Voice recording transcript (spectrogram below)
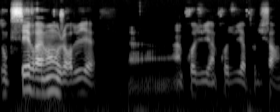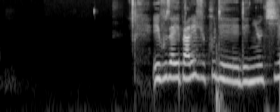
donc c'est vraiment aujourd'hui un produit, un produit, un produit phare. Et vous avez parlé du coup des, des gnocchis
